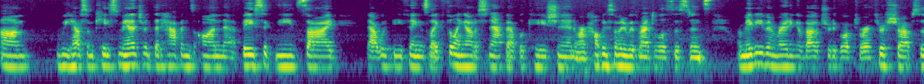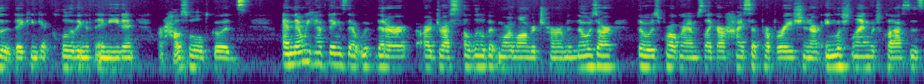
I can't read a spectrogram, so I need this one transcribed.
Um, we have some case management that happens on that basic needs side. That would be things like filling out a SNAP application or helping somebody with rental assistance or maybe even writing a voucher to go up to our thrift shop so that they can get clothing if they need it or household goods. And then we have things that w- that are, are addressed a little bit more longer term, and those are those programs like our HiSET preparation, our English language classes.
